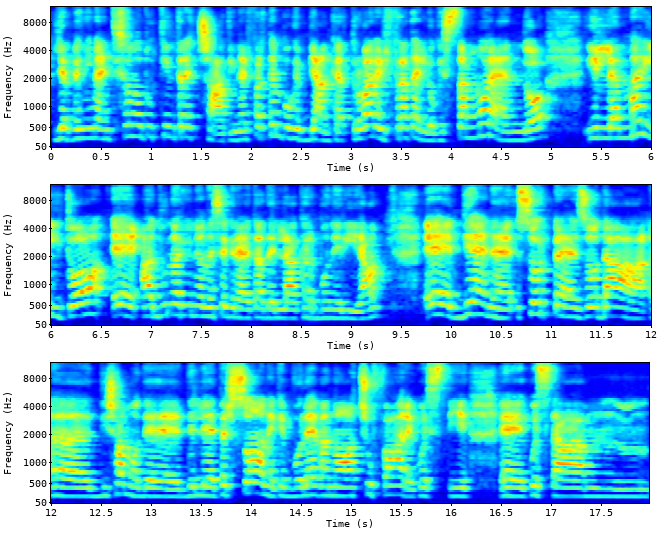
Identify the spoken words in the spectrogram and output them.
gli avvenimenti sono tutti intrecciati, nel frattempo che Bianca è a trovare il fratello che sta morendo, il marito è ad una riunione segreta della carboneria e viene sorpreso da eh, diciamo de, delle persone che volevano acciuffare questi, eh, questa... Mh, mm,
